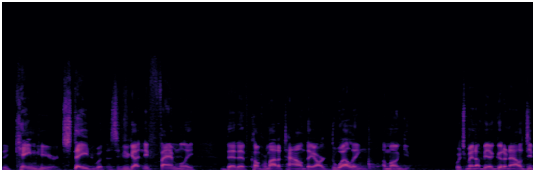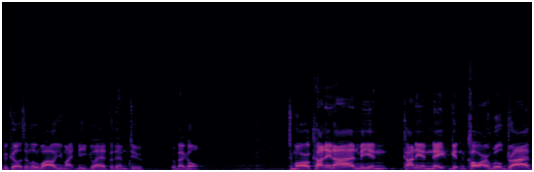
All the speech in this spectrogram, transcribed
they came here, stayed with us. If you've got any family that have come from out of town, they are dwelling among you which may not be a good analogy because in a little while you might be glad for them to go back home. Tomorrow, Connie and I, and me and Connie and Nate get in the car and we'll drive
